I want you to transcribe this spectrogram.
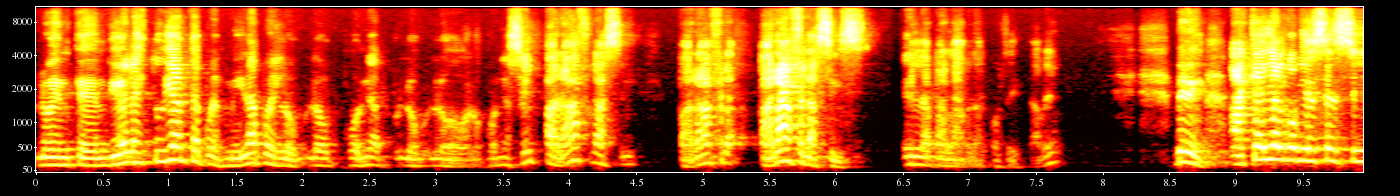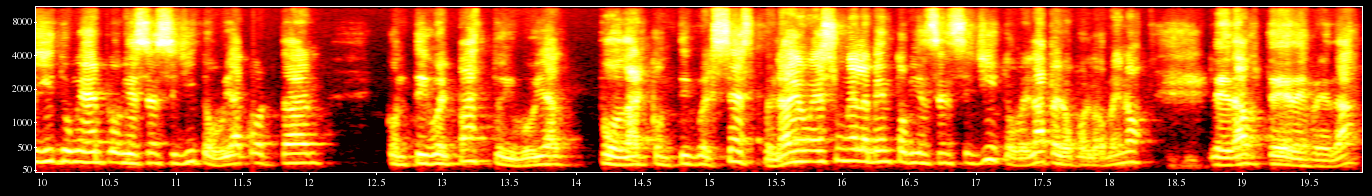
lo entendió el estudiante, pues mira, pues lo, lo pone, lo, lo, pone así, paráfrasis, paráfrasis es la palabra correcta, ¿ven? Miren, aquí hay algo bien sencillito, un ejemplo bien sencillito. Voy a cortar contigo el pasto y voy a podar contigo el césped, ¿verdad? Es un elemento bien sencillito, ¿verdad? Pero por lo menos le da a ustedes, ¿verdad?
